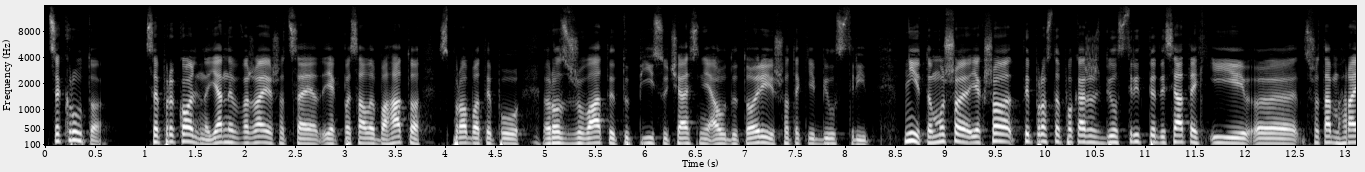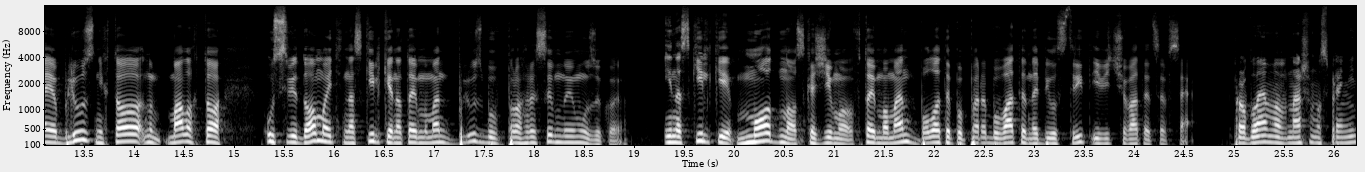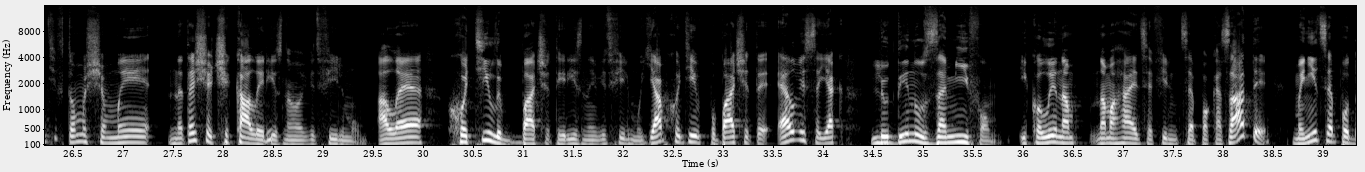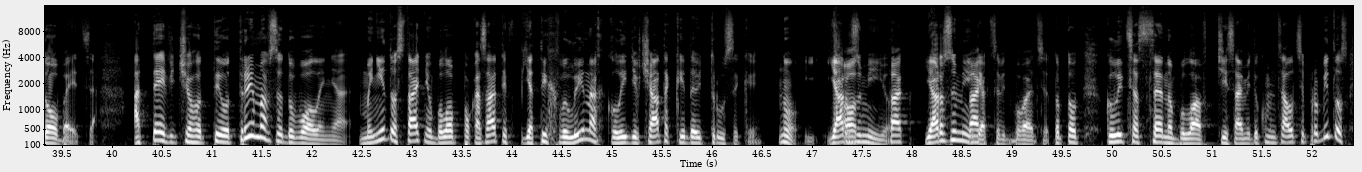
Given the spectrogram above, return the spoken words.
Це круто. Це прикольно. Я не вважаю, що це, як писали багато, спроба, типу, розжувати тупі сучасні аудиторії, що таке Beale Street. Ні, тому що якщо ти просто покажеш Beale Street 50-х і е, що там грає блюз, ніхто, ну, мало хто усвідомить, наскільки на той момент блюз був прогресивною музикою. І наскільки модно, скажімо, в той момент було типу перебувати на Beale Street і відчувати це все. Проблема в нашому сприйнятті в тому, що ми не те, що чекали різного від фільму, але хотіли б бачити різне від фільму. Я б хотів побачити Елвіса як людину за міфом. І коли нам намагається фільм це показати, мені це подобається. А те, від чого ти отримав задоволення, мені достатньо було б показати в п'яти хвилинах, коли дівчата кидають трусики. Ну, я О, розумію. Так. Я розумію, так. як це відбувається. Тобто, коли ця сцена була в тій самій документалці про Бітлз,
